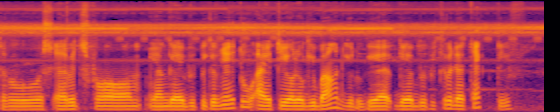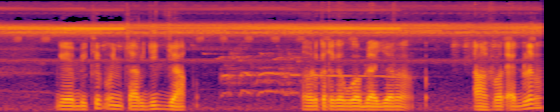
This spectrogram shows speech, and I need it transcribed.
terus Erich Fromm yang gaya berpikirnya itu ideologi banget gitu. Gaya, gaya berpikir detektif gaya berpikir mencari jejak. Lalu ketika gue belajar Alfred Adler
